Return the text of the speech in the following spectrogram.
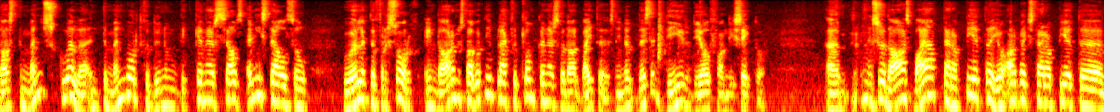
daar's te min skole en te min word gedoen om die kinders selfs in die stelsel behoorlik te versorg en daarom is daar ook nie plek vir klomp kinders wat daar buite is nie. Nou dis 'n duur deel van die sektor. Ehm um, so daar's baie terapete, jou arbeidsterapeute,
